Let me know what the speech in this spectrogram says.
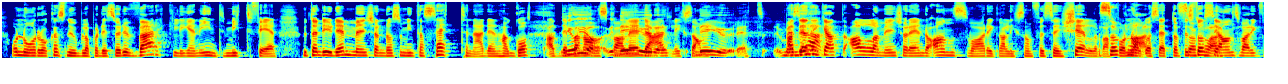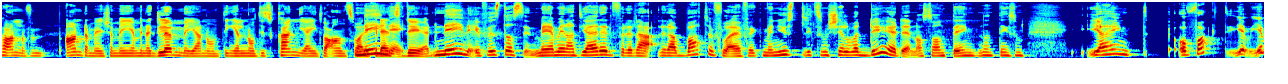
och någon råkar snubbla på det så är det verkligen inte mitt fel. Utan det är ju den människan då som inte har sett när den har gått att det det är, där. rätt, Liksom. Det är ju rätt. Men alltså det jag här- tänker att alla människor är ändå ansvariga liksom för sig själva på Såklart, något sätt. Och förstås är såklart. jag ansvarig för andra, för andra människor men jag menar glömmer jag någonting eller någonting så kan jag inte vara ansvarig nej, för nej. dens död. Nej, nej, förstås inte. Men jag menar att jag är rädd för det där, det där butterfly-effekt, men just liksom själva döden och sånt är inte någonting som... Jag är inte... Och fakt, jag, jag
